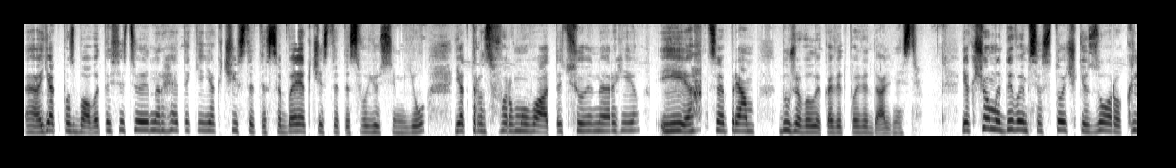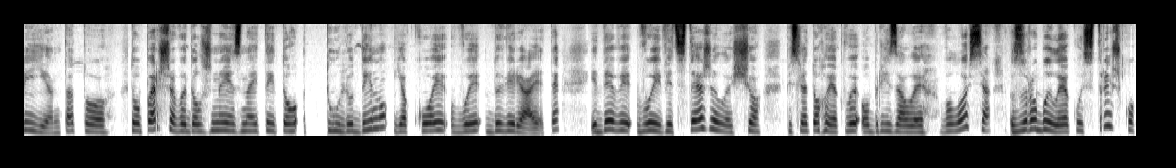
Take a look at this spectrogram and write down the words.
е, як позбавитися цієї енергетики, як чистити себе, як чистити свою сім'ю, як трансформувати цю енергію. І це прям дуже велика відповідальність. Якщо ми дивимося з точки зору клієнта, то, то перше ви повинні знайти ту людину, якої ви довіряєте, і де ви, відстежили, що після того, як ви обрізали волосся, зробили якусь стрижку,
